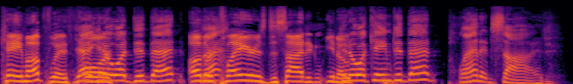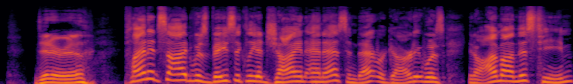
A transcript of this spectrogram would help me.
came up with. yeah you know what did that Other Pla- players decided. You know, you know what game did that PlanetSide did it really? PlanetSide was basically a giant ns in that regard it was you know i'm on this team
